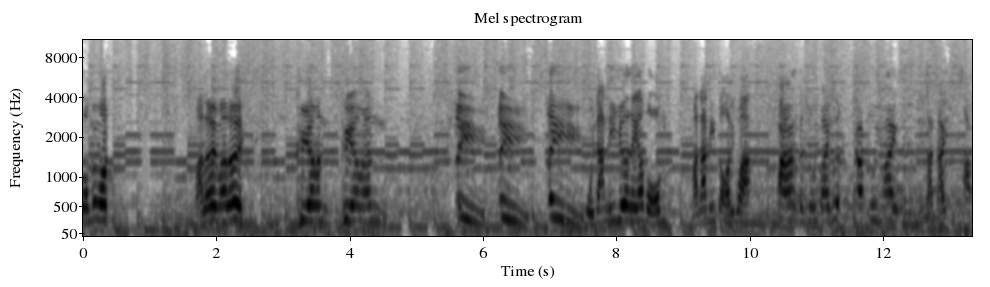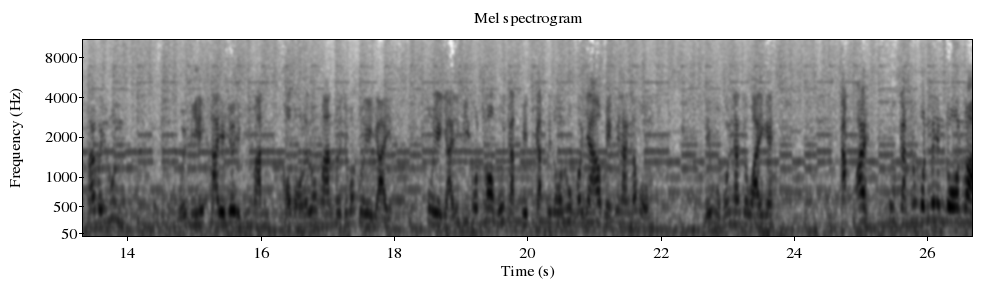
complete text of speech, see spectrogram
ล่มไม่หมด มาเลยมาเลยเคลียร์มันเคลียร์มันตีตีตีโอ้ยด้านนี้เยอะเลยครับผม มาด้านนี้ต่อดีกว่าปังกระจุยไปเพื่อนกระจุยไปโอ้โหสะใจสะใจวัยรุ่น โอ้โหมีให้ค่าเยอะๆอย่างนี้มันขอบอกเลยว่ามันโดยเฉพาะตัวใหญ่ๆตัวใหญ่ๆที่พี่โคตรชอบอุ้ยกัดผิดกัดไปโดนลูกคอยาวเบรกไม่ทันครับผมนิ้วผมค่อนข้างจะไวไงกลับไปอุ้ยกัดข้างบนก็ยังโดนว่ะ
